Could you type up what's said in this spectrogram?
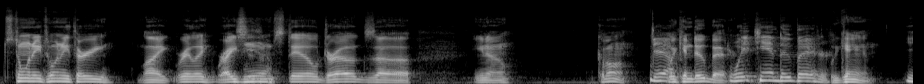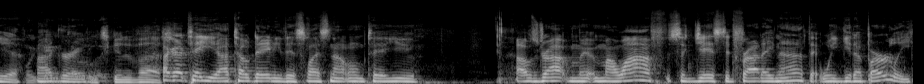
It's 2023. Like really, racism Yeah. still, drugs. Uh, you know, come on. Yeah. we can do better. We, we can do better. We can. Yeah, I agree. totally. It's good advice. I got to tell you, I told Danny this last night. I'm going to tell you. I was driving. my- My wife suggested Friday night that we get up early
